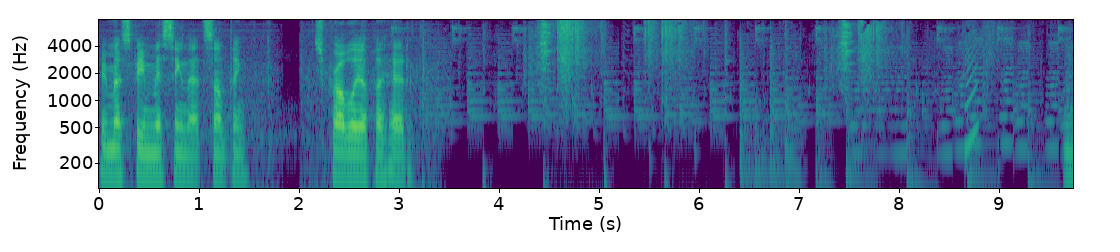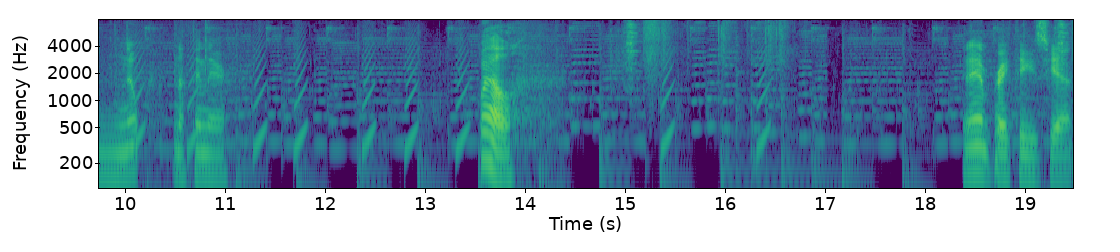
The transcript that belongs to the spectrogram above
We must be missing that something. It's probably up ahead. Nope, nothing there. Well. I didn't break these yet.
